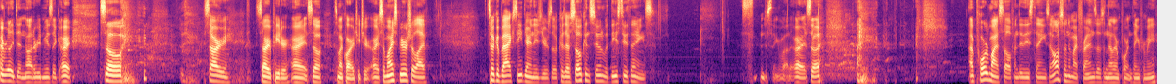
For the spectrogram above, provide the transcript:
I really didn't know how to read music. All right. So, sorry. Sorry, Peter. All right. So, it's my choir teacher. All right. So, my spiritual life took a back seat during these years, though, because I was so consumed with these two things. I'm just thinking about it. All right. So, I, poured myself into these things and also into my friends. That was another important thing for me.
